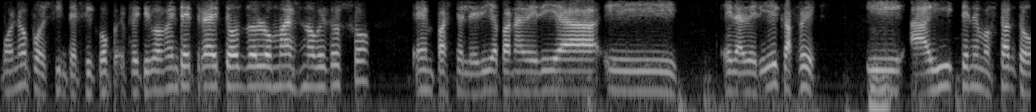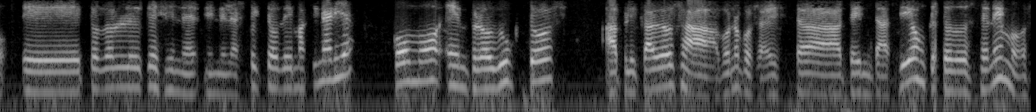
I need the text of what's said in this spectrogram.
Bueno, pues Intersicop efectivamente trae todo lo más novedoso en pastelería, panadería y heladería y café. Y ahí tenemos tanto eh, todo lo que es en el aspecto de maquinaria como en productos aplicados a, bueno, pues a esta tentación que todos tenemos.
